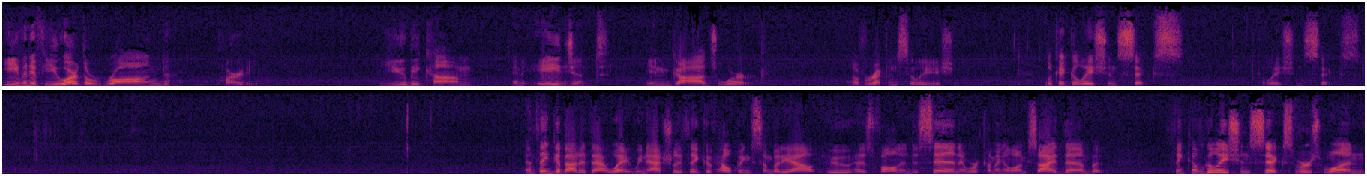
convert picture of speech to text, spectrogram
even if you are the wronged party, you become an agent in God's work of reconciliation. Look at Galatians 6. Galatians 6. And think about it that way. We naturally think of helping somebody out who has fallen into sin and we're coming alongside them, but think of Galatians 6, verse 1,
